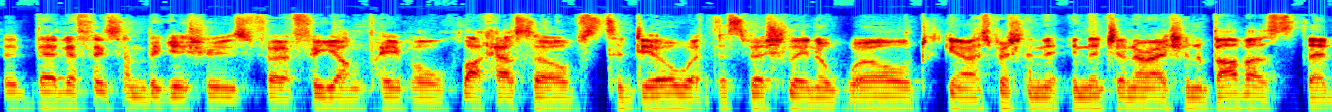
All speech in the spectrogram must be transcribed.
there are definitely some big issues for, for young people like ourselves to deal with, especially in a world, you know, especially in the, in the generation above us, that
